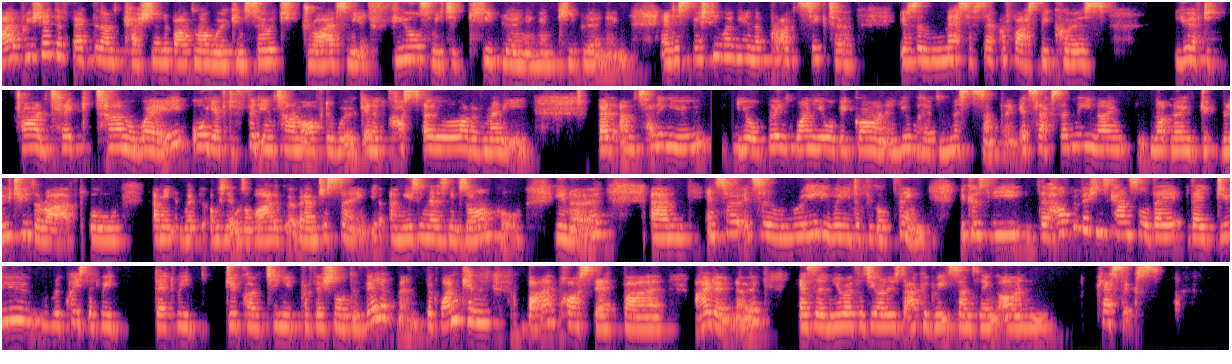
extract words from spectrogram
I appreciate the fact that I'm passionate about my work, and so it drives me, it fuels me to keep learning and keep learning. And especially when you're in the private sector, it is a massive sacrifice because you have to try and take time away or you have to fit in time after work, and it costs a lot of money. But I'm telling you, you'll blink one year will be gone and you will have missed something. It's like suddenly knowing, not knowing Bluetooth arrived, or I mean, obviously that was a while ago, but I'm just saying, I'm using that as an example, you know. Um, and so it's a really, really difficult thing because the the Health Professions Council they they do request that we that we do continued professional development, but one can bypass that by, I don't know, as a neurophysiologist, I could read something on plastics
